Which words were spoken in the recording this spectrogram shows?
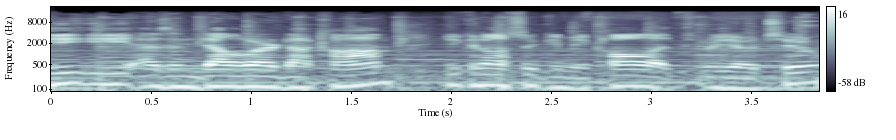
coastallife.de as in Delaware.com. You can also give me a call at 302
